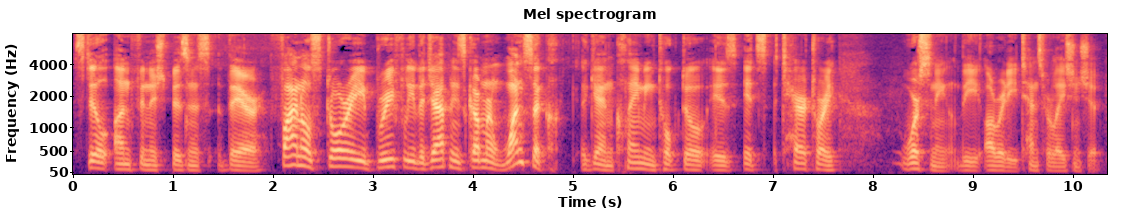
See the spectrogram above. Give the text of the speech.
Still unfinished business there. Final story briefly the Japanese government once again claiming Dokdo is its territory worsening the already tense relationship.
